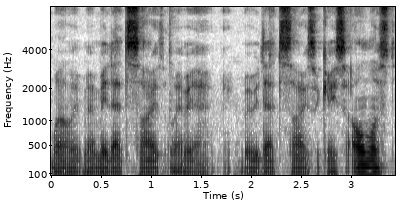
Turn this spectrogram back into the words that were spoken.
well, maybe that size, maybe, maybe that size, okay? So almost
